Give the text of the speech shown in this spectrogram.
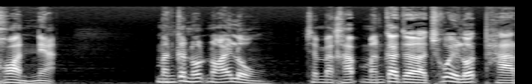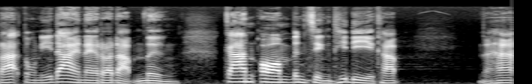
ผ่อนเนี่ยมันก็ลดน้อยลงใช่ไหมครับ มันก็จะช่วยลดภาระตรงนี้ได้ในระดับหนึ่ง การออมเป็นสิ่งที่ดีครับนะฮะ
